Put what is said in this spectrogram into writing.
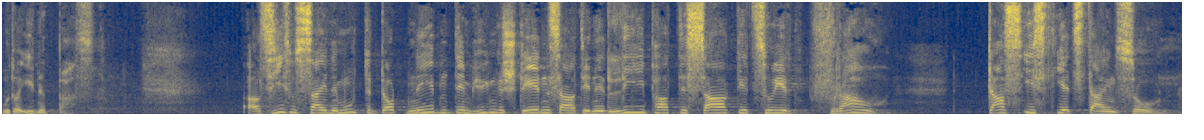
wo da passt. Als Jesus seine Mutter dort neben dem Jünger stehen sah, den er lieb hatte, sagte er zu ihr, Frau, das ist jetzt dein Sohn.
